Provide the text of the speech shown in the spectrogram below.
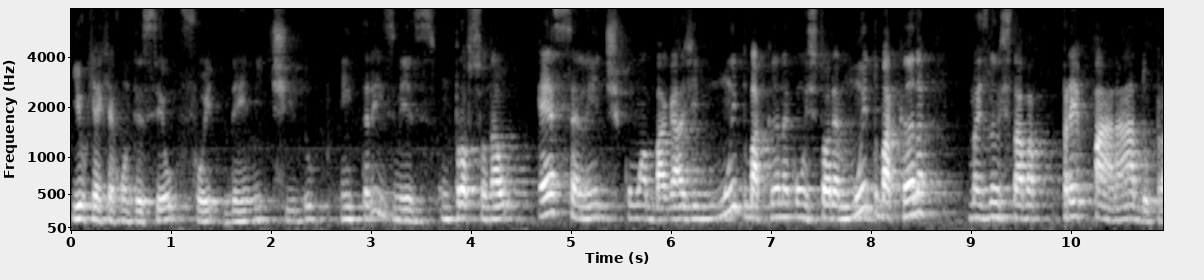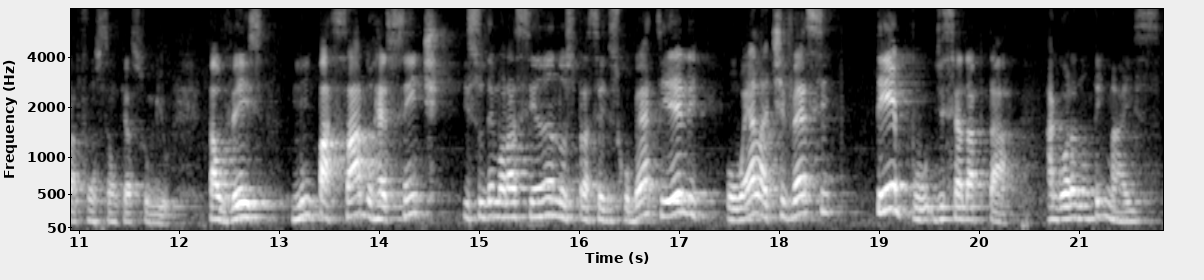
E o que é que aconteceu? Foi demitido em três meses. Um profissional excelente, com uma bagagem muito bacana, com uma história muito bacana, mas não estava preparado para a função que assumiu. Talvez num passado recente isso demorasse anos para ser descoberto e ele ou ela tivesse tempo de se adaptar. Agora não tem mais.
